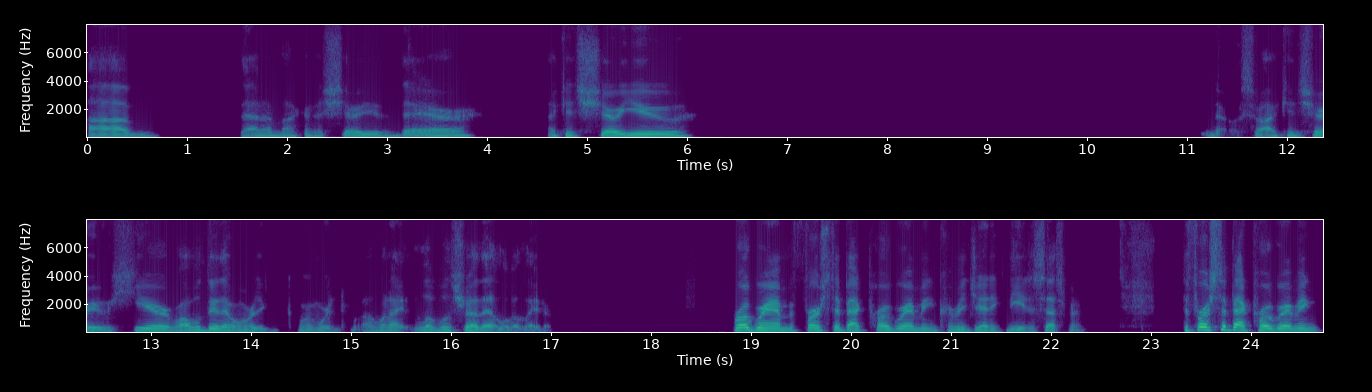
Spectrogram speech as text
Um, that I'm not going to show you there. I can show you. No, so I can show you here. Well, we'll do that when we're when we're uh, when I we'll show that a little bit later. Program First Step Act programming and criminogenic need assessment. The First Step Act programming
